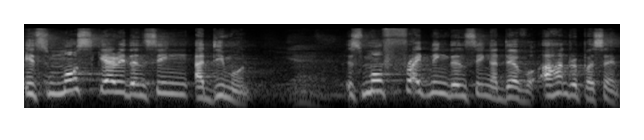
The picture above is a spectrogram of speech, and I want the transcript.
It's more scary than seeing a demon. It's more frightening than seeing a devil, 100%.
